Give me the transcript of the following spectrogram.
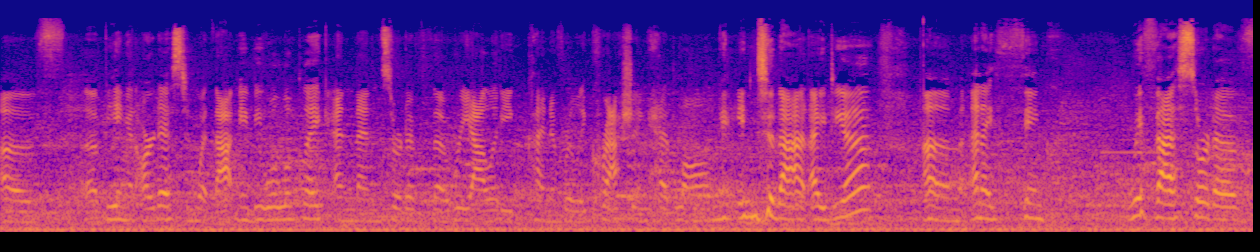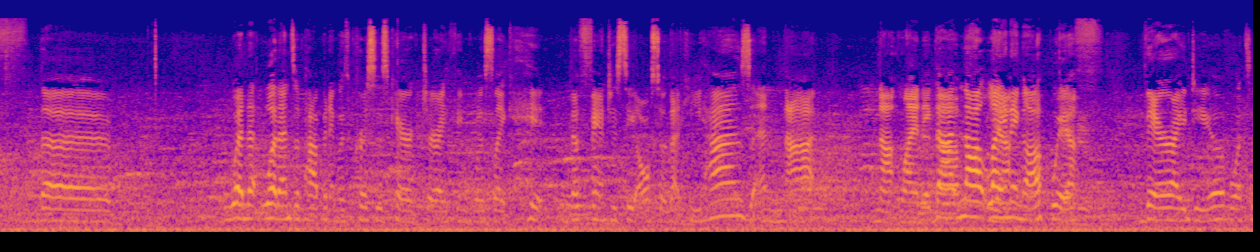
of uh, being an artist and what that maybe will look like, and then sort of the reality kind of really crashing headlong into that idea. Um, and I think with that sort of the what what ends up happening with Chris's character, I think was like hit the fantasy also that he has, and not not lining not up not Yeah. lining up with Yeah. their idea of what's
